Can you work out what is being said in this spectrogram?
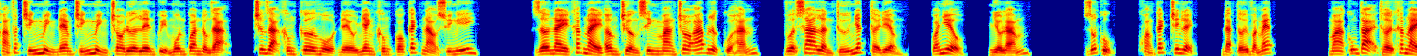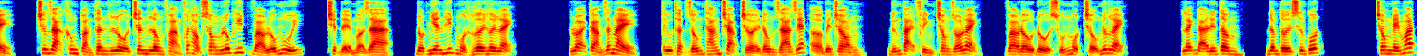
Phản phất chính mình đem chính mình cho đưa lên quỷ môn quan đồng dạng, trương dạ không cơ hồ đều nhanh không có cách nào suy nghĩ. Giờ này khắc này âm trường sinh mang cho áp lực của hắn, vượt xa lần thứ nhất thời điểm quá nhiều nhiều lắm. Rốt cục, khoảng cách trên lệch đạt tới vài mét. Mà cũng tại thời khắc này, trương dạ không toàn thân lộ chân lông phảng phất học xong lúc hít vào lỗ mũi, triệt để mở ra, đột nhiên hít một hơi hơi lạnh. Loại cảm giác này, tiêu thật giống tháng chạp trời đông giá rét ở bên trong, đứng tại phình trong gió lạnh, vào đầu đổ xuống một chậu nước lạnh. Lạnh đã đến tâm, đâm tới xương cốt. Trong nháy mắt,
